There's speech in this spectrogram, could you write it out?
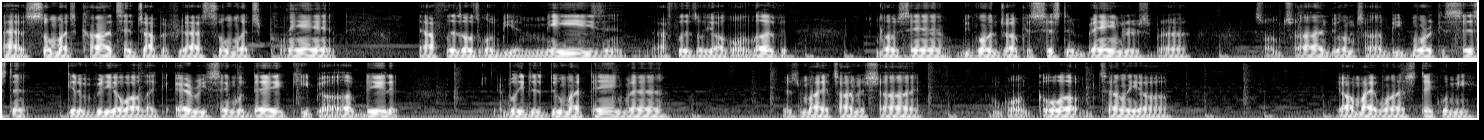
I have so much content dropping for you. I have so much planned. And I feel as though it's gonna be amazing. I feel as though y'all gonna love it. You know what I'm saying? We gonna drop consistent bangers, bro. That's what I'm trying to do. I'm trying to be more consistent. Get a video out like every single day. Keep y'all updated. And really just do my thing, man. It's my time to shine. I'm gonna go up. I'm telling y'all. Y'all might want to stick with me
